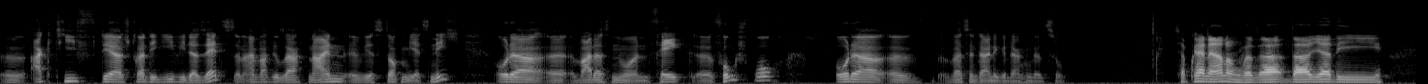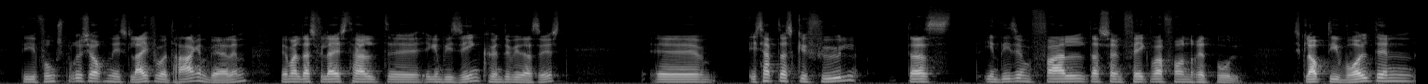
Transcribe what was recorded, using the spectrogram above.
äh, aktiv der Strategie widersetzt und einfach gesagt, nein, äh, wir stoppen jetzt nicht? Oder äh, war das nur ein Fake-Funkspruch? Oder äh, was sind deine Gedanken dazu? Ich habe keine Ahnung, weil da, da ja die, die Funksprüche auch nicht live übertragen werden, wenn man das vielleicht halt äh, irgendwie sehen könnte, wie das ist. Äh, ich habe das Gefühl, dass in diesem Fall das ein Fake war von Red Bull. Ich glaube, die wollten,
